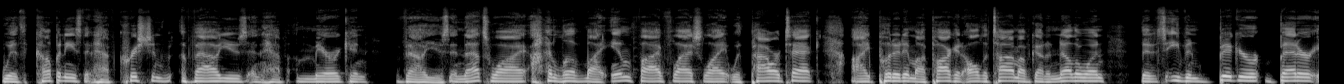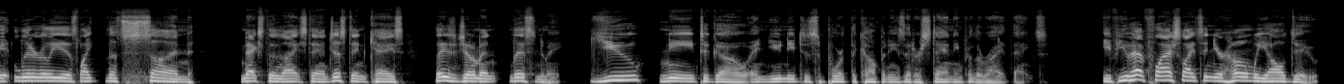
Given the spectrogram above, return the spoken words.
with companies that have Christian values and have American values. And that's why I love my M5 flashlight with PowerTac. I put it in my pocket all the time. I've got another one that it's even bigger, better. It literally is like the sun next to the nightstand, just in case. Ladies and gentlemen, listen to me. You need to go and you need to support the companies that are standing for the right things. If you have flashlights in your home, we all do.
